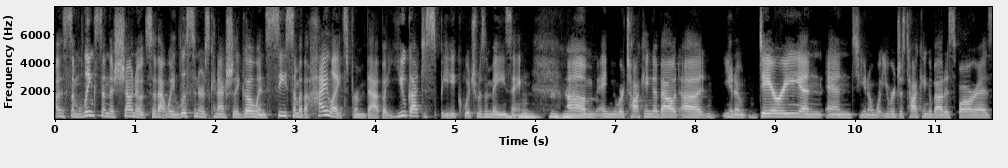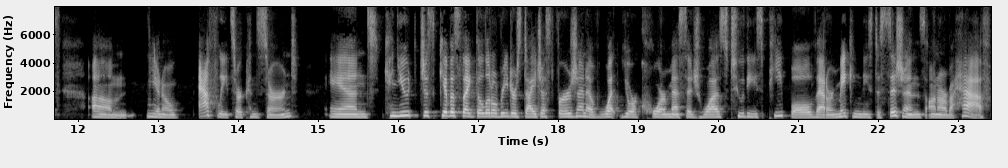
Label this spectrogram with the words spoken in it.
uh, some links in the show notes so that way listeners can actually go and see some of the highlights from that. But you got to speak, which was amazing. Mm-hmm. mm-hmm. Um, and you were talking about uh, you know dairy and and you know what you were just talking about as far as um, you know athletes are concerned. And can you just give us like the little Reader's Digest version of what your core message was to these people that are making these decisions on our behalf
